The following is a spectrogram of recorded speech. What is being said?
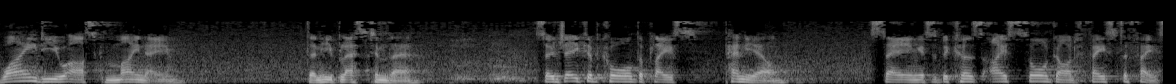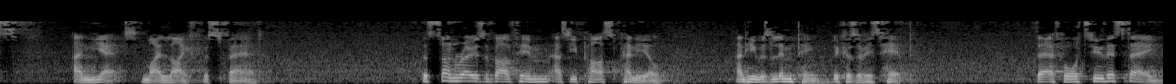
why do you ask my name? Then he blessed him there. So Jacob called the place Peniel, saying, it is because I saw God face to face and yet my life was spared. The sun rose above him as he passed Peniel, and he was limping because of his hip. Therefore, to this day,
